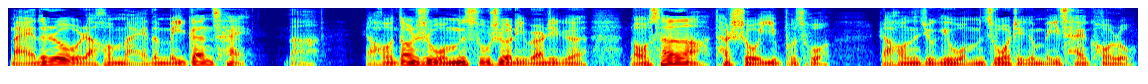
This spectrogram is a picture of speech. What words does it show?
买的肉，然后买的梅干菜啊。然后当时我们宿舍里边这个老三啊，他手艺不错，然后呢就给我们做这个梅菜扣肉，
